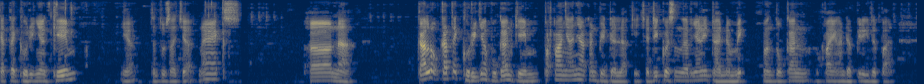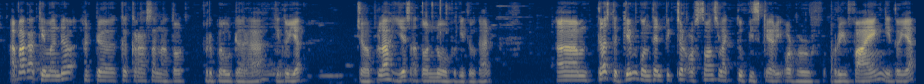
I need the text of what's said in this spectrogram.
Kategorinya game ya tentu saja next. Uh, nah kalau kategorinya bukan game, pertanyaannya akan beda lagi. Jadi kuesionernya ini dynamic, menentukan apa yang Anda pilih di depan. Apakah game Anda ada kekerasan atau berbau darah gitu ya? Jawablah yes atau no begitu kan. Um, does the game contain picture or sounds like to be scary or horrifying gitu ya?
